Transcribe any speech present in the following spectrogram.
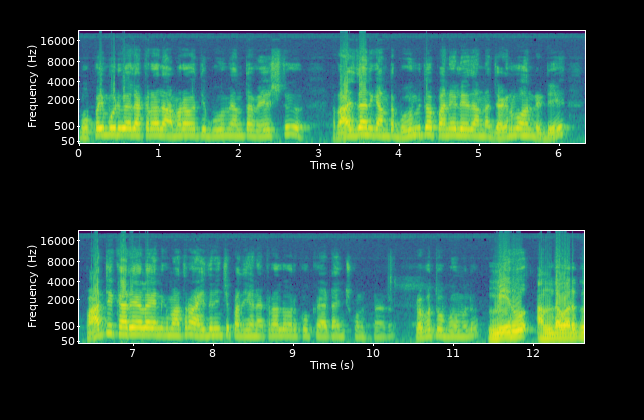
ముప్పై మూడు వేల ఎకరాలు అమరావతి భూమి అంతా వేస్ట్ రాజధానికి అంత భూమితో పని లేదన్న జగన్మోహన్ రెడ్డి పార్టీ కార్యాలయానికి మాత్రం ఐదు నుంచి పదిహేను ఎకరాల వరకు కేటాయించుకుంటున్నారు. ప్రభుత్వ భూములు. మీరు అంతవరకు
